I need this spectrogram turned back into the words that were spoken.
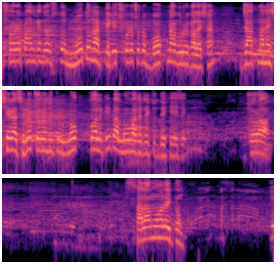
শহরে প্রাণকেন্দ্র অবস্থিত নতুন হাট থেকে ছোট ছোট বকনা গরুর কালেকশন। জাত মানে সেরা ছিল, চলুন একটু লো কোয়ালিটি বা লো বাজেট একটু দেখে এই যে জোড়া। সালামু আলাইকুম। কি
